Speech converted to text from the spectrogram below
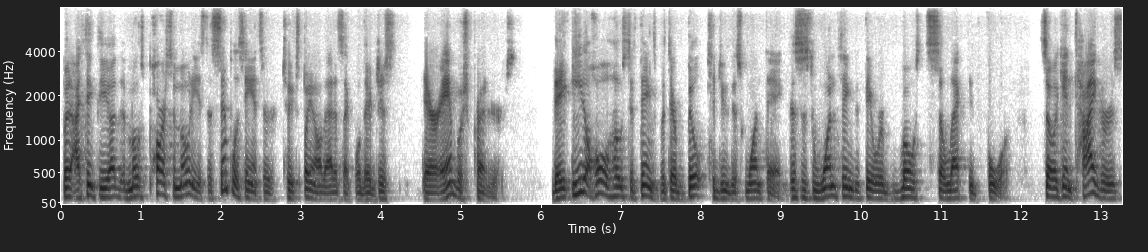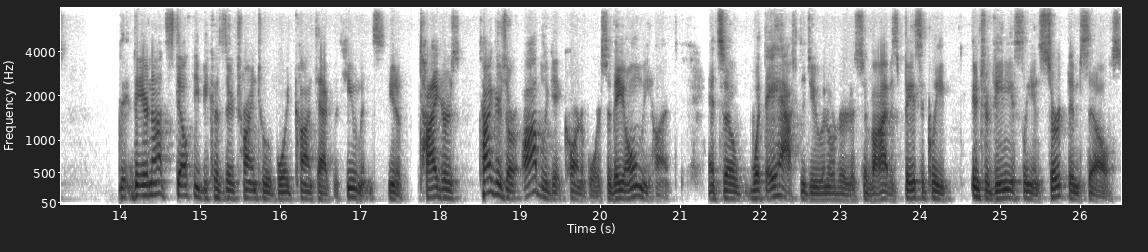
But I think the other most parsimonious, the simplest answer to explain all that is like, well, they're just they're ambush predators. They eat a whole host of things, but they're built to do this one thing. This is the one thing that they were most selected for. So again, tigers, they are not stealthy because they're trying to avoid contact with humans. You know, tigers tigers are obligate carnivores, so they only hunt. And so what they have to do in order to survive is basically intravenously insert themselves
